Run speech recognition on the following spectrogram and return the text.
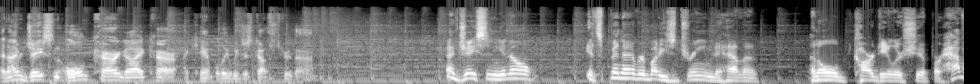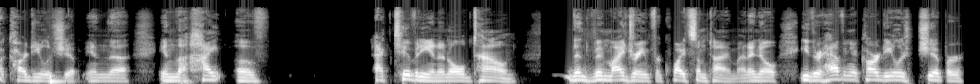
And I'm Jason Old Car Guy Carr. I can't believe we just got through that. Uh, Jason, you know, it's been everybody's dream to have a an old car dealership or have a car dealership in the in the height of activity in an old town that's been my dream for quite some time. And I know either having a car dealership or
